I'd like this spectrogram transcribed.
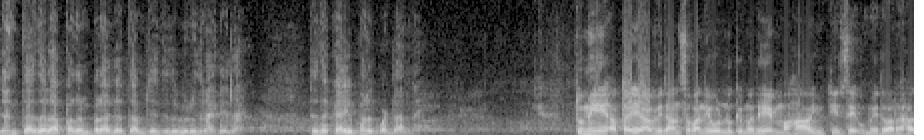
जनता दल परंपरागत आमच्या तिथं विरोध राहिलेला आहे. त्याचा काही फरक पडणार नाही. तुम्ही आता या विधानसभा निवडणुकीमध्ये महायुतीचे उमेदवार आहात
